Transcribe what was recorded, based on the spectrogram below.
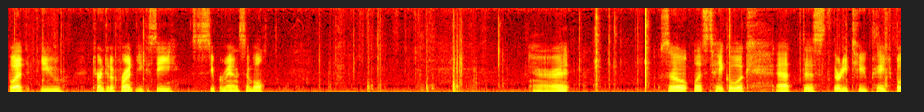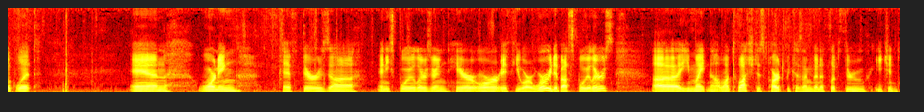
but if you turn to the front, you can see it's the Superman symbol. Alright, so let's take a look at this 32-page booklet. And warning, if there's uh, any spoilers in here, or if you are worried about spoilers, uh, you might not want to watch this part because I'm going to flip through each and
